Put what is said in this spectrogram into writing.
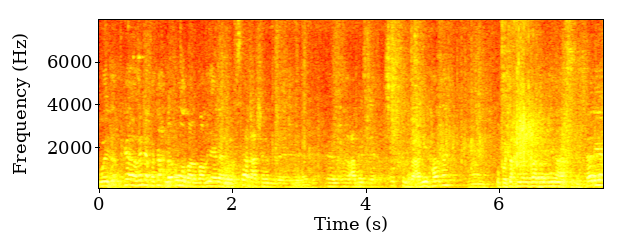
وهنا فتحنا أوضة على بعضيها هنا أستاذ عشان عملت أوضة المعامير حضرتك وفتحنا الباب هنا على السكرتاريه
